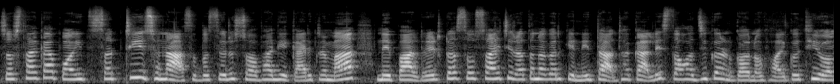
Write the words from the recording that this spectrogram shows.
संस्थाका पैँसठी जना सदस्यहरू सहभागी कार्यक्रममा नेपाल रेडक्रस सोसाइटी रत्नगरकी नेता ढकालले सहजीकरण गर्नुभएको थियो।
